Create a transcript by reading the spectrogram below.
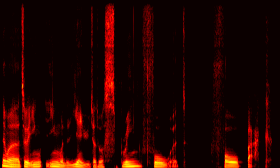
那么这个英英文的谚语叫做 “spring forward, fall back”。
